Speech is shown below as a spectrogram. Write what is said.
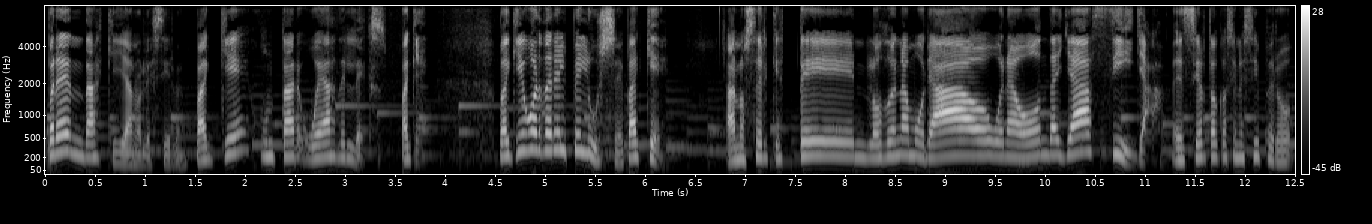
prendas que ya no le sirven. ¿Para qué juntar hueas del ex? ¿Para qué? ¿Para qué guardar el peluche? ¿Para qué? A no ser que estén los dos enamorados, buena onda, ya, sí, ya. En ciertas ocasiones sí, pero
